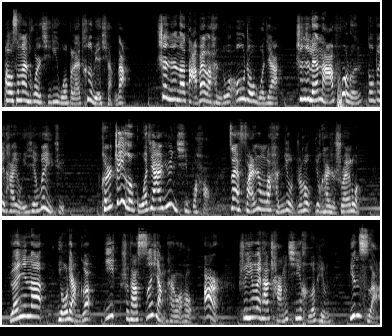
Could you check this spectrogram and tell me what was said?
奥斯曼土耳其帝国本来特别强大，甚至呢打败了很多欧洲国家，甚至连拿破仑都对他有一些畏惧。可是这个国家运气不好，在繁荣了很久之后就开始衰落。原因呢有两个：一是他思想太落后；二是因为他长期和平，因此啊，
